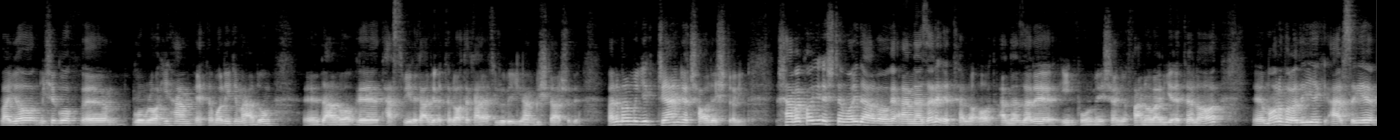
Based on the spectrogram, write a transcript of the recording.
و یا میشه گفت گمراهی هم احتمال اینکه مردم در واقع تصویر یا اطلاعات غلطی رو بگیرن بیشتر شده. ولی ما یک جنگ یا چالش داریم. شبکه های اجتماعی در واقع از نظر اطلاعات از نظر اینفورمیشن یا فناوری اطلاعات ما رو وارد یک عرصه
